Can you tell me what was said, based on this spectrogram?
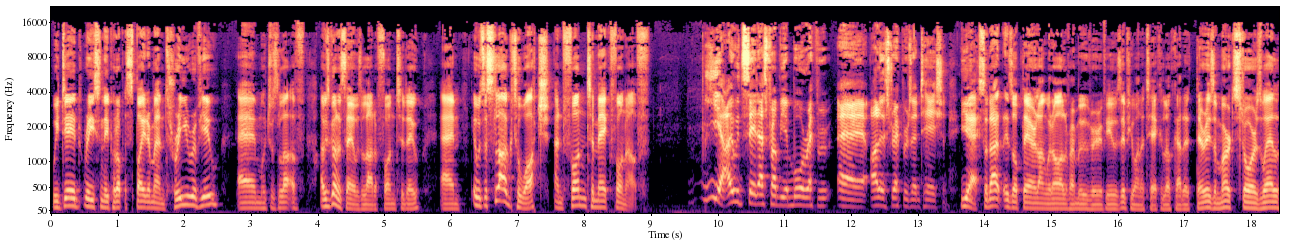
We did recently put up a Spider-Man three review, um, which was a lot of. I was going to say it was a lot of fun to do. Um, it was a slog to watch and fun to make fun of. Yeah, I would say that's probably a more repre- uh, honest representation. Yeah, so that is up there along with all of our movie reviews if you want to take a look at it. There is a merch store as well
